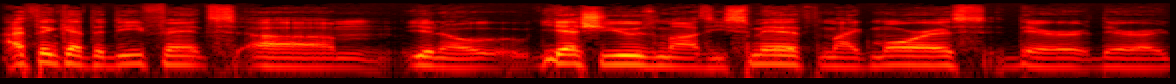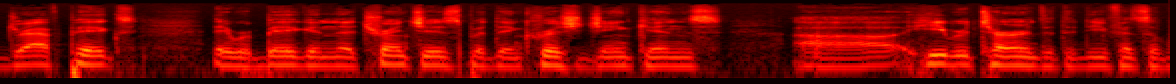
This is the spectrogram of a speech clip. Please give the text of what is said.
I think at the defense, um, you know, yes, you use Mazi Smith, Mike Morris. They're they're draft picks. They were big in the trenches, but then Kris Jenkins. Uh, he returns at the defensive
